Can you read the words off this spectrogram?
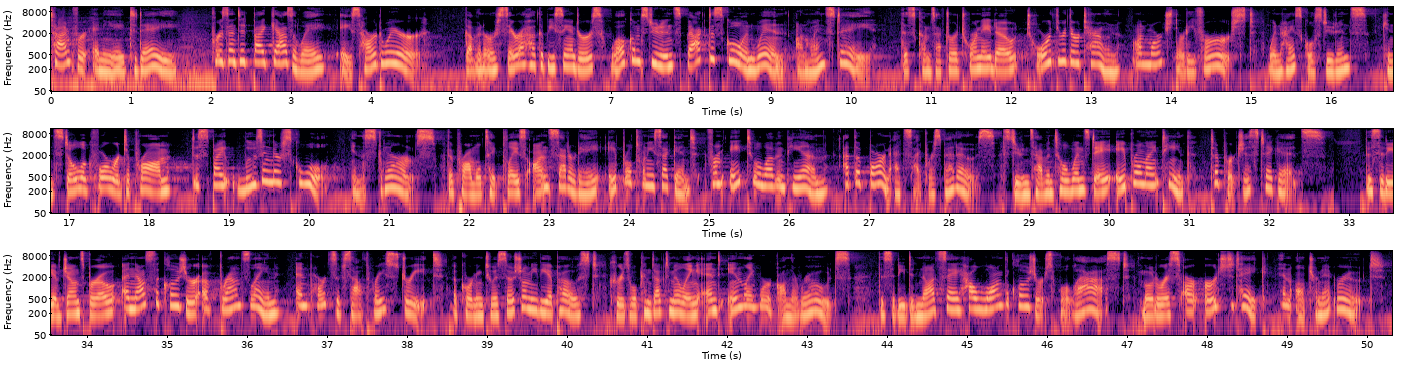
Time for NEA Today, presented by Gazaway Ace Hardware. Governor Sarah Huckabee Sanders welcomed students back to school in Wynne on Wednesday. This comes after a tornado tore through their town on March 31st, when high school students can still look forward to prom despite losing their school in the storms. The prom will take place on Saturday, April 22nd from 8 to 11 p.m. at the barn at Cypress Meadows. Students have until Wednesday, April 19th to purchase tickets. The city of Jonesboro announced the closure of Browns Lane and parts of South Race Street. According to a social media post, crews will conduct milling and inlay work on the roads. The city did not say how long the closures will last. Motorists are urged to take an alternate route.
